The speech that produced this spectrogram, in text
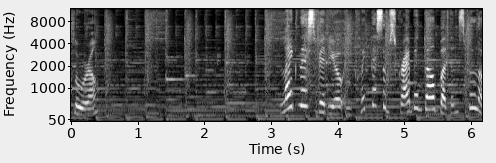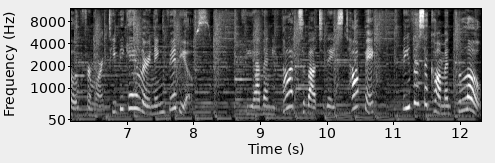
Plural Like this video and click the subscribe and bell buttons below for more TPK Learning videos. If you have any thoughts about today's topic, leave us a comment below.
